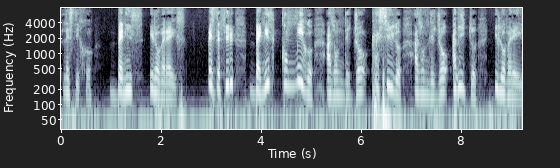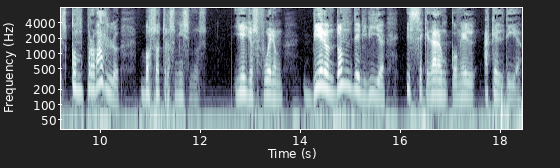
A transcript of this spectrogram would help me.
les dijo, venid y lo veréis. Es decir, venid conmigo a donde yo resido, a donde yo habito, y lo veréis, comprobadlo vosotros mismos. Y ellos fueron, vieron dónde vivía, y se quedaron con él aquel día.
